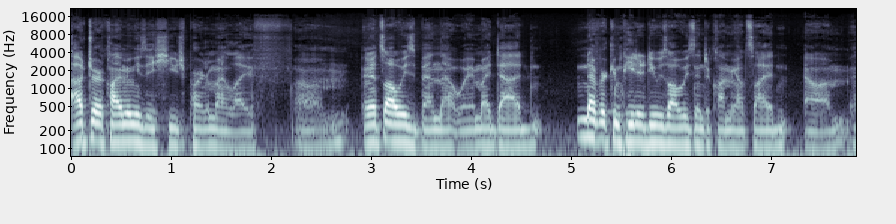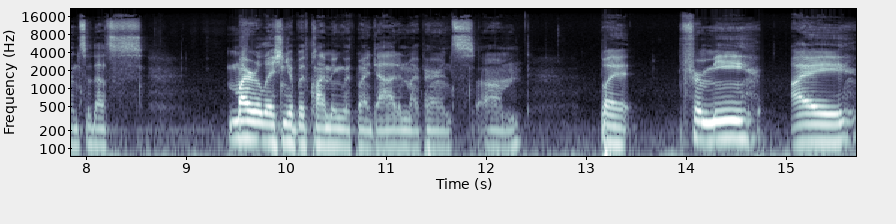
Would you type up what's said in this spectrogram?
outdoor climbing is a huge part of my life, um, and it's always been that way. My dad never competed; he was always into climbing outside, um, and so that's my relationship with climbing with my dad and my parents. Um, but for me, I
